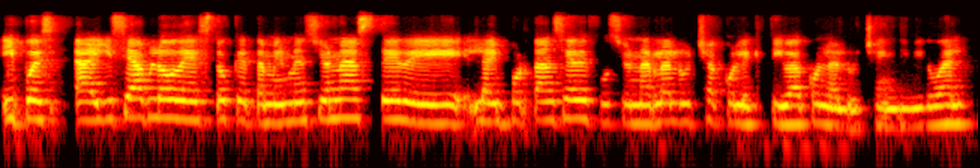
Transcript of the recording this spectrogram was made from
Y pues ahí se habló de esto que también mencionaste, de la importancia de fusionar la lucha colectiva con la lucha individual.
